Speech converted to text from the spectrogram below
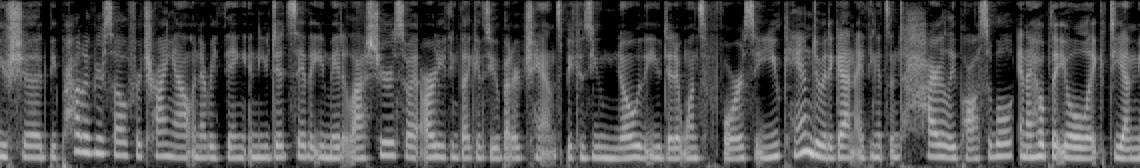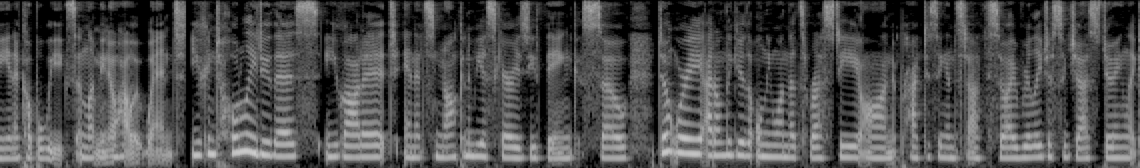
you should be proud of yourself for trying out and everything. And you did say that you made it last year, so I already think that gives you a better chance because you know that you did it once before, so you can do it again. I think it's entirely possible. And I hope that you'll like DM me in a couple weeks and let me know how it went. You can totally do this. You got it, and it's not to be as scary as you think. So don't worry. I don't think you're the only one that's rusty on practicing and stuff. So I really just suggest doing like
